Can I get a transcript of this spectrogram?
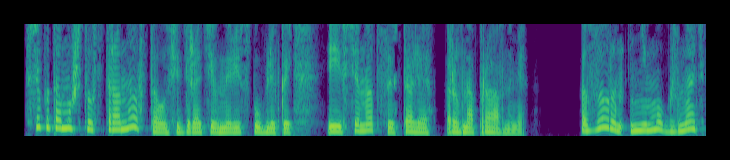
Все потому, что страна стала федеративной республикой, и все нации стали равноправными. Зоран не мог знать,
